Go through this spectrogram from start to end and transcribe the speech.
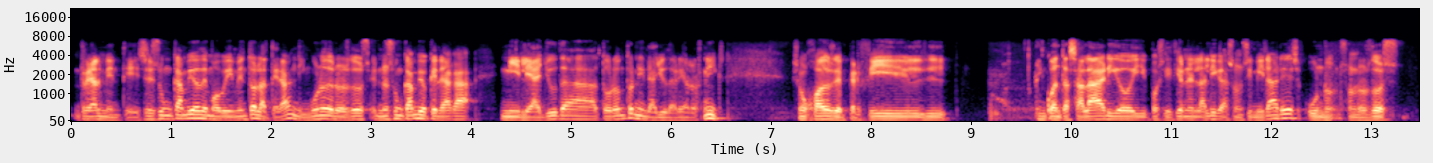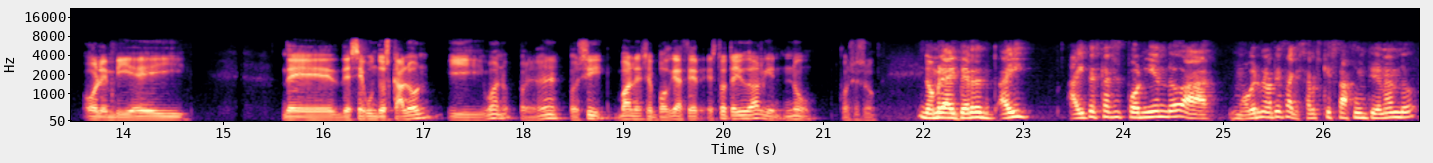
realmente? Ese es un cambio de movimiento lateral. Ninguno de los dos, no es un cambio que le haga ni le ayuda a Toronto ni le ayudaría a los Knicks. Son jugadores de perfil en cuanto a salario y posición en la liga son similares. Uno son los dos All NBA de, de, segundo escalón y bueno, pues, eh, pues sí, vale, se podría hacer. ¿Esto te ayuda a alguien? No, pues eso. No, hombre, ahí te, ahí, ahí te estás exponiendo a mover una pieza que sabes que está funcionando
